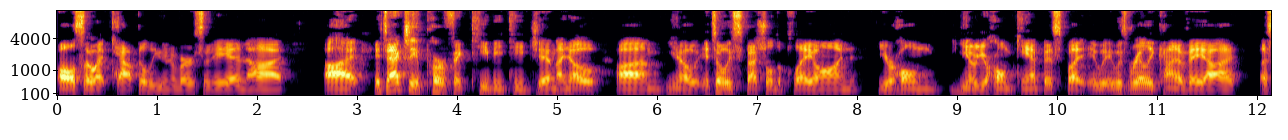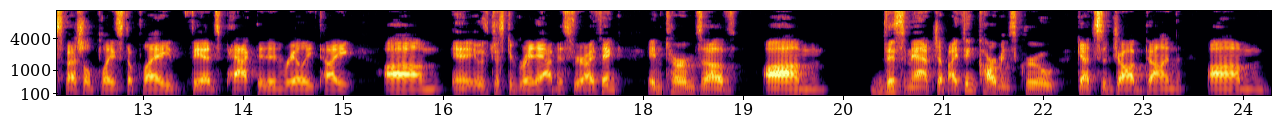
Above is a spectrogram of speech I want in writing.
also at Capital University, and uh, uh, it's actually a perfect TBT gym. I know, um, you know, it's always special to play on your home, you know, your home campus, but it, it was really kind of a uh, a special place to play. Fans packed it in really tight. Um, and it was just a great atmosphere. I think in terms of um, this matchup, I think Carmen's crew gets the job done. Um,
